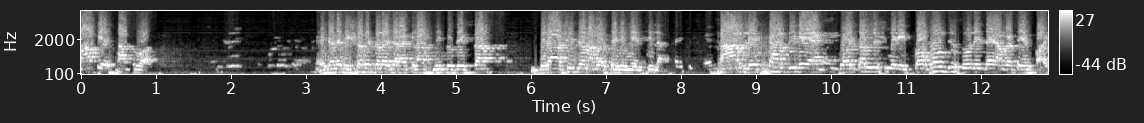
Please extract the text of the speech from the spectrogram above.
মাপের ছাত্র আছে। এখানে বিশ্ববিদ্যালয়ে যারা ক্লাস নিত দেখতাম বিরাশি জন আমরা ছেলে মেয়ে ছিলাম তার লেকচার দিনে পঁয়তাল্লিশ মিনিট কখন যে চলে যায় আমরা টের পাই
